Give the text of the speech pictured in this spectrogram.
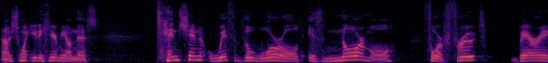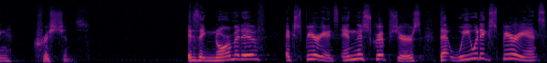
And I just want you to hear me on this. Tension with the world is normal for fruit bearing Christians. It is a normative experience in the scriptures that we would experience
